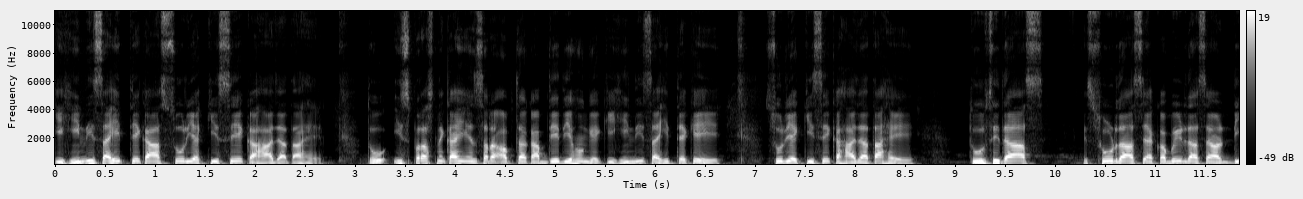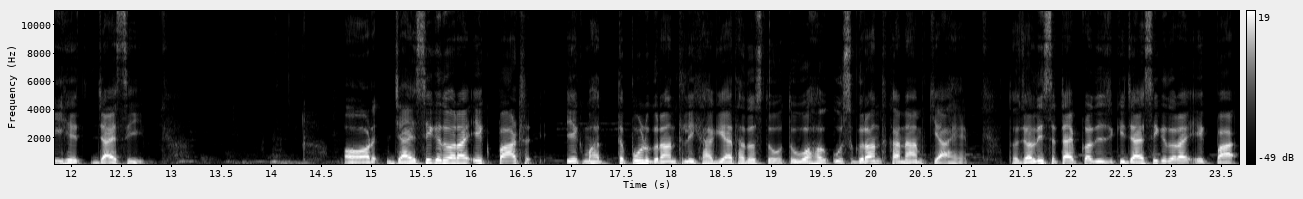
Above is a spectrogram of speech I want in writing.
कि हिंदी साहित्य का सूर्य किसे कहा जाता है? तो इस प्रश्न का ही आंसर अब तक आप दे दिए होंगे कि हिंदी साहित्य के सूर्य किसे कहा जाता है? तुलसीदास सूरदास या कबीरदास और डी है जायसी। और जायसी के द्वारा एक पाठ, एक महत्वपूर्ण ग्रंथ लिखा गया था दोस्तों तो वह उस ग्रंथ का नाम क्या है? तो जल्दी से टाइप कर दीजिए कि जायसी के द्वारा एक पाठ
